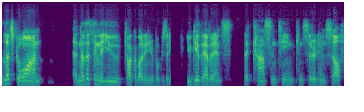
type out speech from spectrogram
Let's go on. Another thing that you talk about in your book is that you give evidence that Constantine considered himself,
